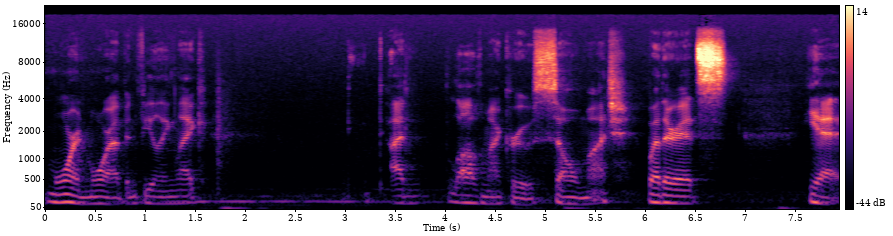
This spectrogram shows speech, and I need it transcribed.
more and more, I've been feeling like I love my cruise so much. Whether it's, yeah,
